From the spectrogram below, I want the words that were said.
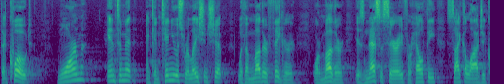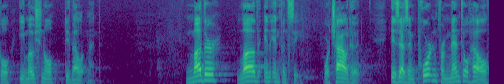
that, quote, warm, intimate, and continuous relationship with a mother figure or mother is necessary for healthy psychological, emotional development. Mother love in infancy or childhood is as important for mental health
